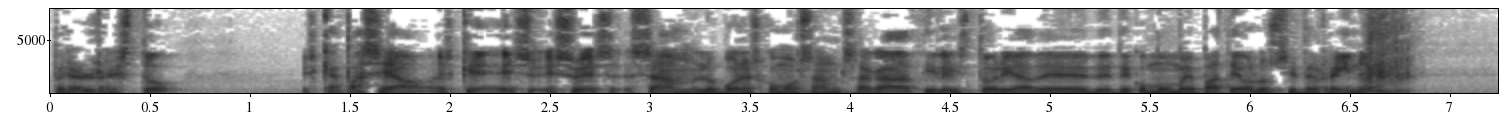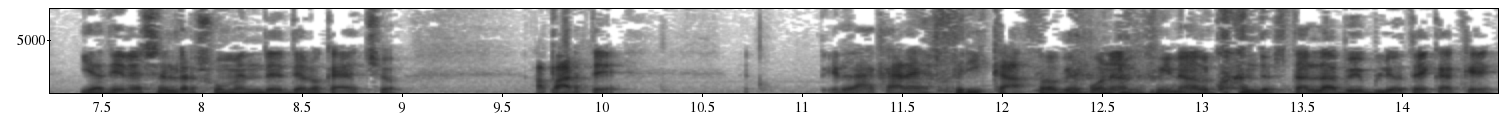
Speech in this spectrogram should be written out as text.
Pero el resto, es que ha paseado. Es que eso, eso es Sam. Lo pones como Sam, saca así la historia de, de- de cómo me pateo los siete reinos, y ya tienes el resumen de, de lo que ha hecho. Aparte, la cara de fricazo que pone al final cuando está en la biblioteca, que,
